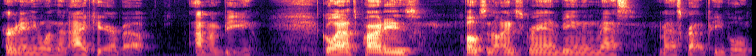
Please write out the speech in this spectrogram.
hurt anyone that I care about. I'm gonna be going out to parties, posting on Instagram, being in mass mass crowd of people.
